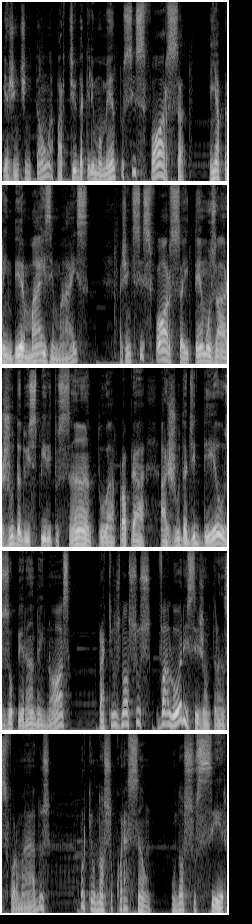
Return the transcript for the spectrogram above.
E a gente então, a partir daquele momento, se esforça em aprender mais e mais. A gente se esforça e temos a ajuda do Espírito Santo, a própria ajuda de Deus operando em nós, para que os nossos valores sejam transformados, porque o nosso coração, o nosso ser,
